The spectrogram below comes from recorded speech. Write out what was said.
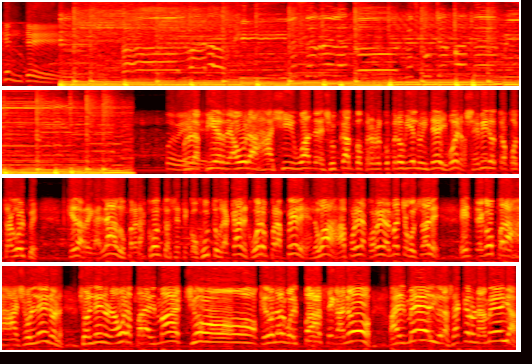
gente. Bueno, la pierde ahora allí Wander en su campo, pero recuperó bien Luis Ney. Bueno, se viene otro contragolpe. Queda regalado para las contras este conjunto huracán. Jugaron para Pérez. Lo va a poner a correr al Macho González. Entregó para John Lennon. John Lennon ahora para el Macho. Quedó largo el pase. Ganó al medio. La sacaron a media.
